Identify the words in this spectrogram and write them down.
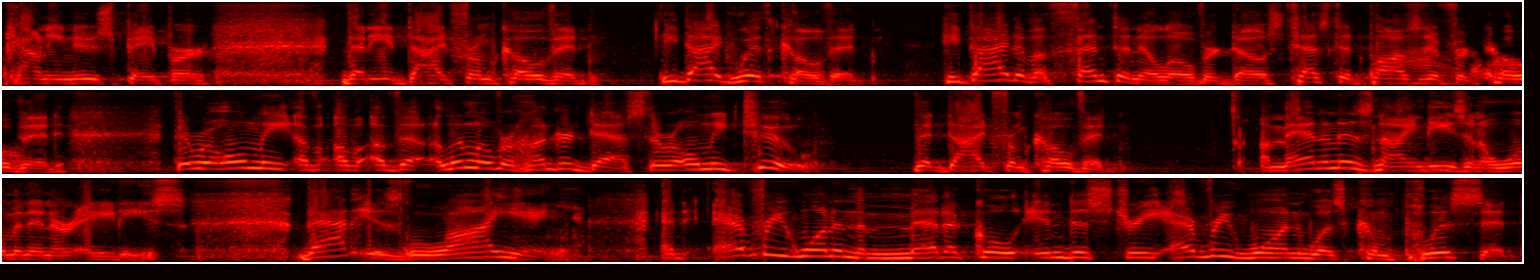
county newspaper that he had died from COVID. He died with COVID. He died of a fentanyl overdose, tested positive for COVID. There were only, of, of, of the a little over 100 deaths, there were only two that died from COVID a man in his 90s and a woman in her 80s. That is lying. And everyone in the medical industry, everyone was complicit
